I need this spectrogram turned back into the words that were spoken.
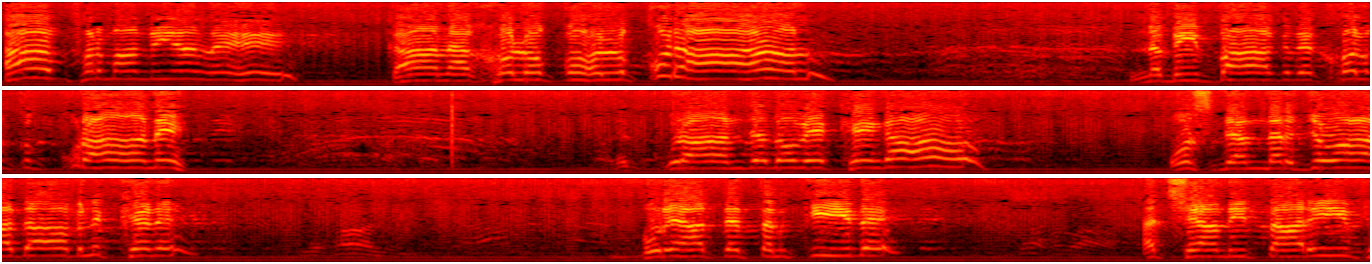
آپ فرماندیاں لے کانا کھولو کوہل قرآن نبی پاک دے خلق قرآن قرآن جدو ویکھے گا اس دے اندر جو آداب لکھے نے، بریا تنقید اچھا دی تعریف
